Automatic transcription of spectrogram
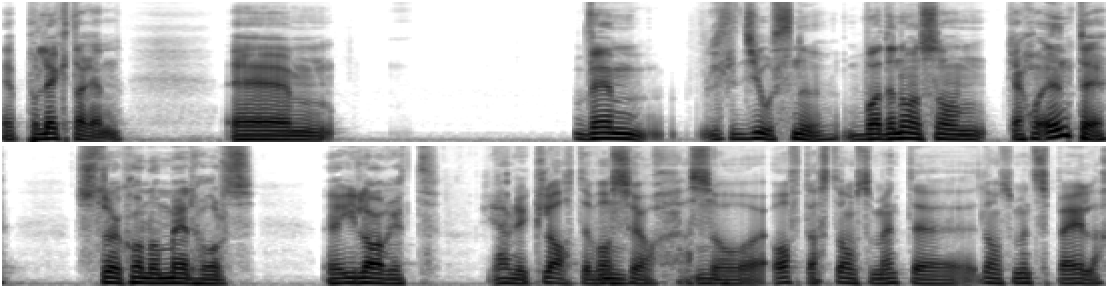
eh, på läktaren. Eh, vem, lite juice nu, var det någon som kanske inte strök honom medhårs eh, i laget? Ja, det är klart det var Mm. så. Alltså, Oftast de som, inte, de som inte spelar,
